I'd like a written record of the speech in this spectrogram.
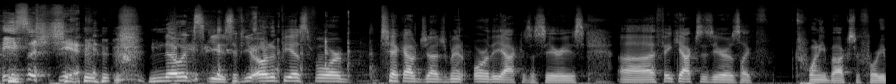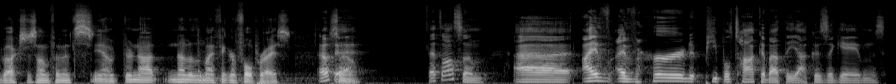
piece of shit. no excuse. If you own a PS4, check out Judgment or the Yakuza series. Uh, I think Yakuza Zero is like twenty bucks or forty bucks or something. It's you know they're not none of them I think are full price. Okay, So, that's awesome. Uh, I've I've heard people talk about the Yakuza games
